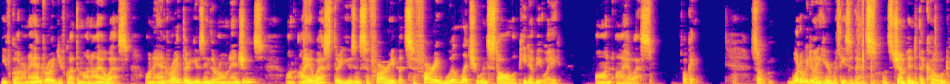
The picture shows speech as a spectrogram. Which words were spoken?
you've got on Android, you've got them on iOS. On Android, they're using their own engines. On iOS, they're using Safari, but Safari will let you install a PWA on iOS. Okay, so what are we doing here with these events? Let's jump into the code.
